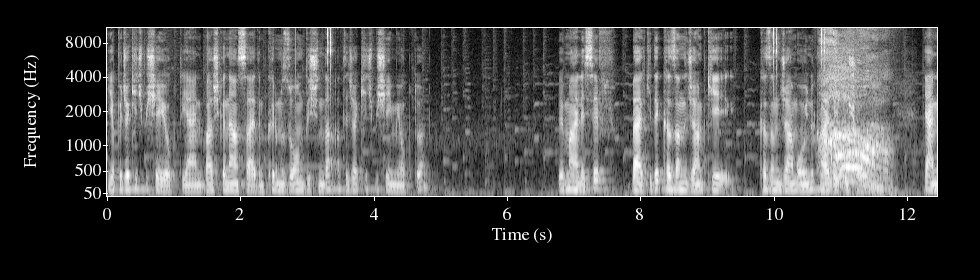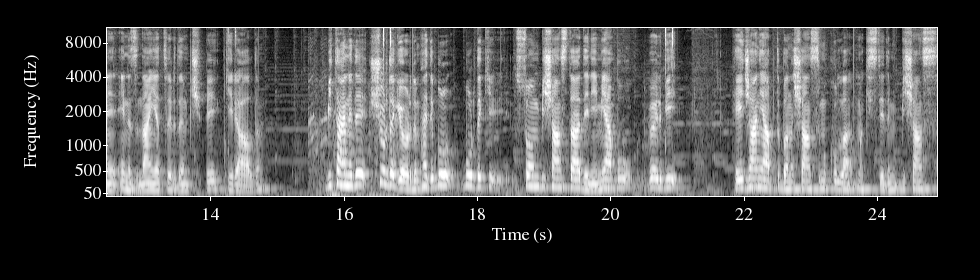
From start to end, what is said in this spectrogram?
Yapacak hiçbir şey yoktu. Yani başka ne alsaydım? Kırmızı 10 dışında atacak hiçbir şeyim yoktu. Ve maalesef belki de kazanacağım ki kazanacağım oyunu kaybetmiş oldum. Yani en azından yatırdığım çipi geri aldım. Bir tane de şurada gördüm. Hadi bu buradaki son bir şans daha deneyeyim. Yani bu böyle bir heyecan yaptı bana. Şansımı kullanmak istedim. Bir şans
